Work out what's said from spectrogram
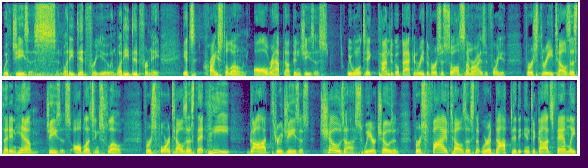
with Jesus and what he did for you and what he did for me? It's Christ alone, all wrapped up in Jesus. We won't take time to go back and read the verses, so I'll summarize it for you. Verse 3 tells us that in Him, Jesus, all blessings flow. Verse 4 tells us that He, God, through Jesus, chose us. We are chosen. Verse 5 tells us that we're adopted into God's family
